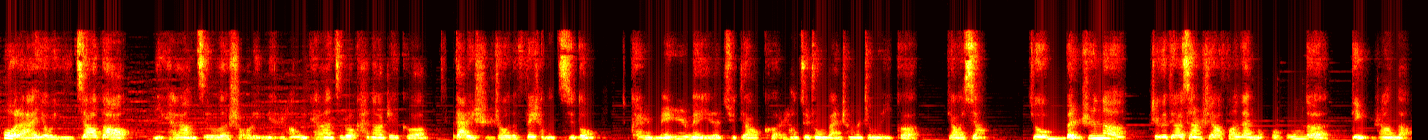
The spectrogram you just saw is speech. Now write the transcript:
后来又移交到米开朗基罗的手里面，然后米开朗基罗看到这个大理石之后，就非常的激动，就开始没日没夜的去雕刻，然后最终完成了这么一个雕像。就本身呢，这个雕像是要放在某个宫的顶上的，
